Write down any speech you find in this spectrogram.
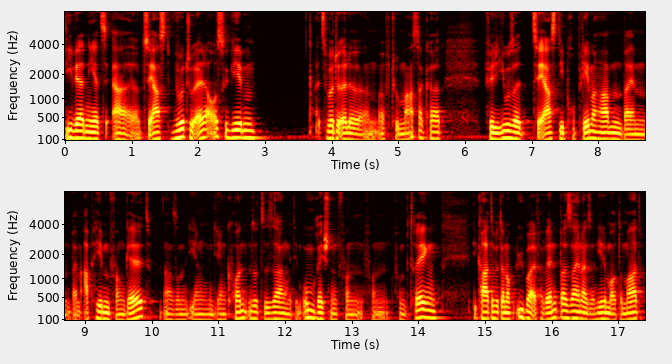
Die werden jetzt äh, zuerst virtuell ausgegeben, als virtuelle ähm, Öftum Mastercard. Für die User zuerst, die Probleme haben beim, beim Abheben von Geld, also mit ihren, mit ihren Konten sozusagen, mit dem Umrechnen von, von, von Beträgen. Die Karte wird dann auch überall verwendbar sein, also in jedem Automat,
